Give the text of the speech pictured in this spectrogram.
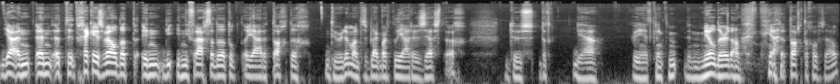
ja, en, en het, het gekke is wel dat in die, in die vraag staat dat het tot de jaren 80 duurde, maar het is blijkbaar tot de jaren 60. Dus dat, ja, weet niet, het klinkt milder dan de jaren 80 of zo.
